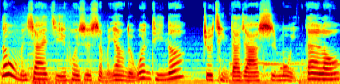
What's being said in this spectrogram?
那我们下一集会是什么样的问题呢？就请大家拭目以待喽。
